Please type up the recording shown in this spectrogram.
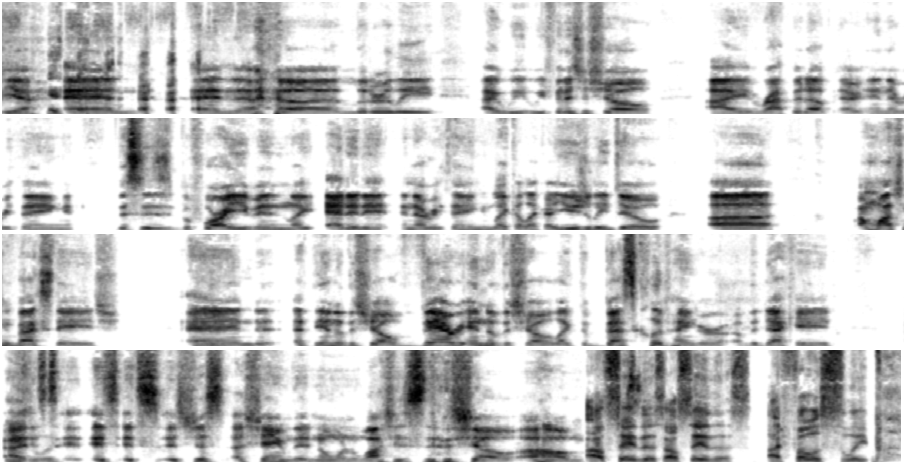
Yeah, and and uh, literally, I we we finish the show. I wrap it up and everything. This is before I even like edit it and everything, like like I usually do. Uh, I'm watching backstage. And mm-hmm. at the end of the show, very end of the show, like the best cliffhanger of the decade it's, it's, it's it's just a shame that no one watches the show. Um, I'll say this. I'll say this. I fell asleep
